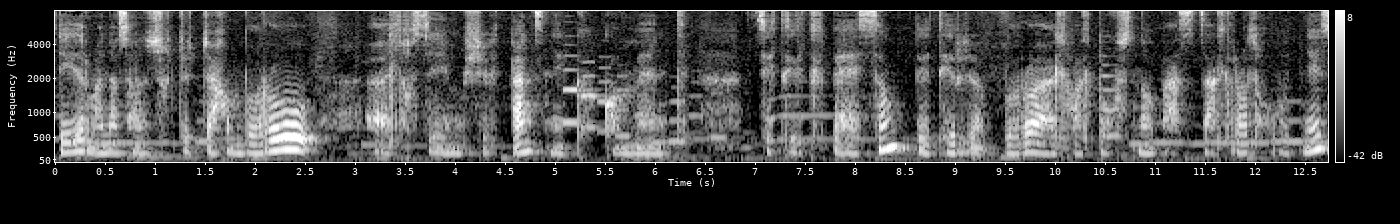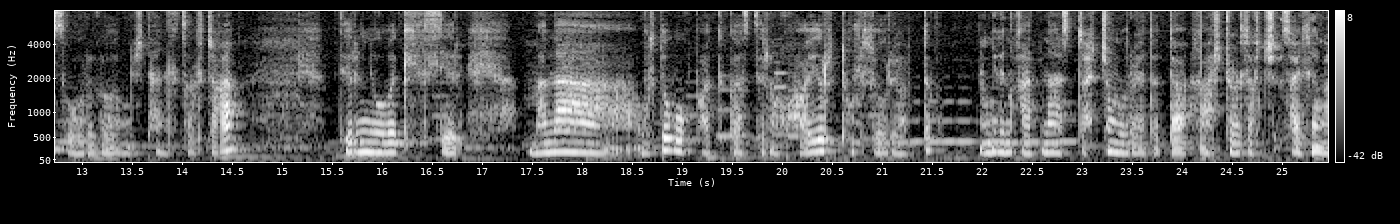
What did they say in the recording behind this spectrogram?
дээр манай сонсогчд жаахан буруу ойлгосон юм шиг ганц нэг коммент сэтгэгдэл байсан. Тэгээ тэр буруу ойлголт өгснөө бас залруулах үүднээс өөрийгөө ингэж танилцуулж байгаа. Тэр нь юу вэ гэхлээр манай үлдээгүүг подкаст тэр хоёр төрлөөр явдаг. Нэг нь гаднаас зочин ураад одоо орчуулагч соёлын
